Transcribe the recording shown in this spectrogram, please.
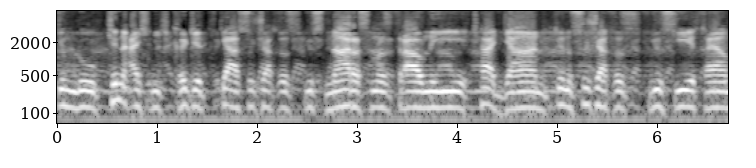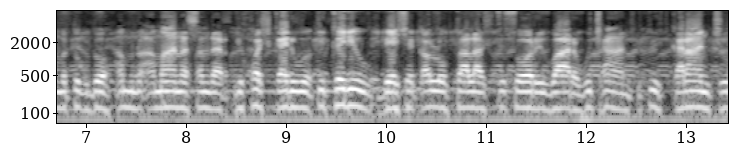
تم لوگ چھن اس نش کھٹت کیا سہ شخص یس نارس منز تراون یی چھا جان کن سہ شخص یس یہ قیامتک دہ امن و امانس اندر یہ خوش کرو تہ کریو۔ بے شک اللہ تعالیٰ چھ سوری وار وچھان تہ کران چھو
